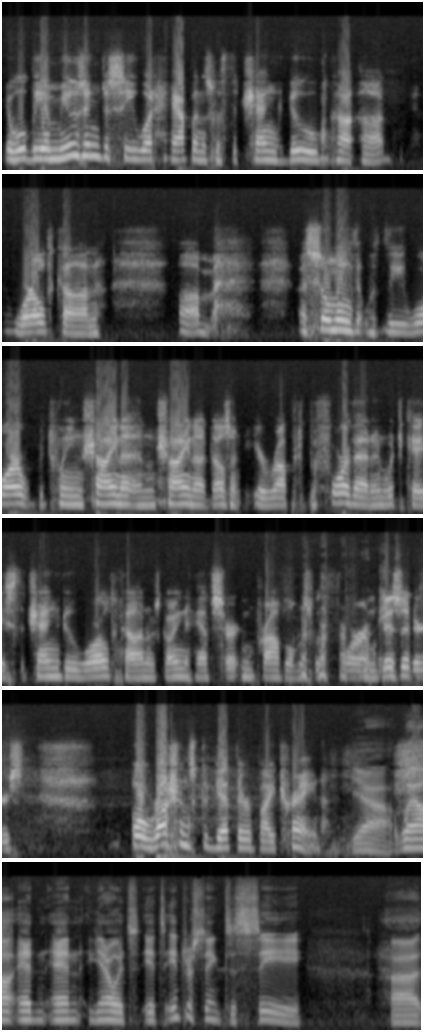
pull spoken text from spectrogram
It will be amusing to see what happens with the Chengdu uh, Worldcon, um, assuming that the war between China and China doesn't erupt before that, in which case the Chengdu Worldcon is going to have certain problems with foreign right. visitors. Oh, Russians could get there by train. Yeah, well, and and you know it's it's interesting to see uh,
